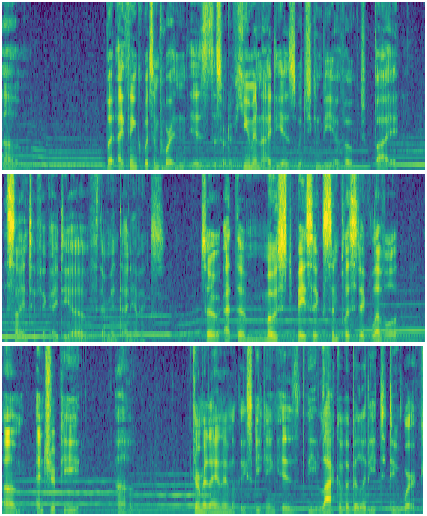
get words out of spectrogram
Um, but I think what's important is the sort of human ideas which can be evoked by the scientific idea of thermodynamics. So, at the most basic, simplistic level, um, entropy um, thermodynamically speaking, is the lack of ability to do work.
